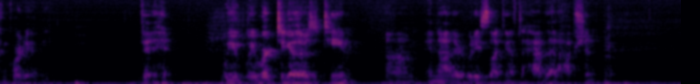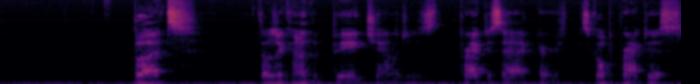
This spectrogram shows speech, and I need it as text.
Concordia. I mean, the, we, we work together as a team, um, and not everybody's lucky enough to have that option. But those are kind of the big challenges: practice act or scope of practice,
